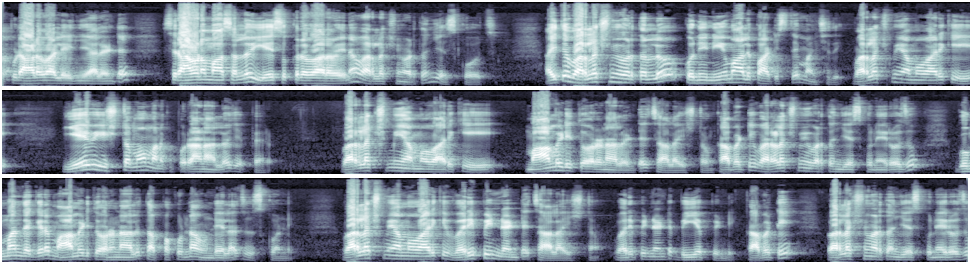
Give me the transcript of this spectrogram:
అప్పుడు ఆడవాళ్ళు ఏం చేయాలంటే శ్రావణ మాసంలో ఏ శుక్రవారం అయినా వరలక్ష్మి వ్రతం చేసుకోవచ్చు. అయితే వరలక్ష్మి వ్రతంలో కొన్ని నియమాలు పాటిస్తే మంచిది. వరలక్ష్మి అమ్మవారికి ఏవి ఇష్టమో మనకు పురాణాల్లో చెప్పారు. వరలక్ష్మి అమ్మవారికి మామిడి తోరణాలంటే చాలా ఇష్టం. కాబట్టి వరలక్ష్మి వ్రతం చేసుకునే రోజు గుమ్మం దగ్గర మామిడి తోరణాలు తప్పకుండా ఉండేలా చూసుకోండి. వరలక్ష్మి అమ్మవారికి వరిపిండి అంటే చాలా ఇష్టం. వరిపిండి అంటే బియ్యపిండి కాబట్టి వరలక్ష్మి వ్రతం చేసుకునే రోజు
